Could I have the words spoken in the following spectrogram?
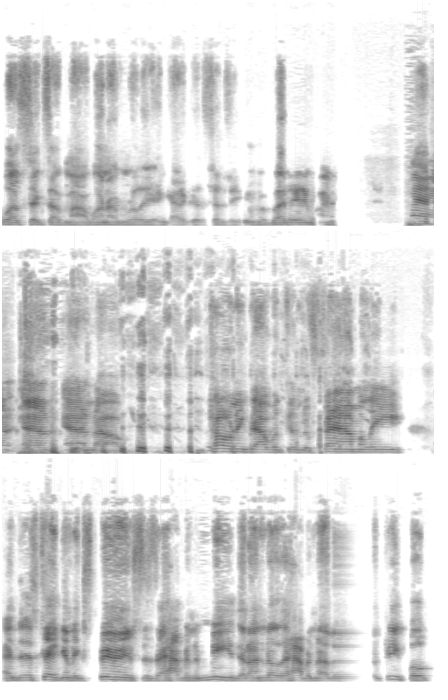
well, six of them are. One of them really ain't got a good sense of humor. But anyway. And and and um toning that within the family and just taking experiences that happened to me that I know that happen to other people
